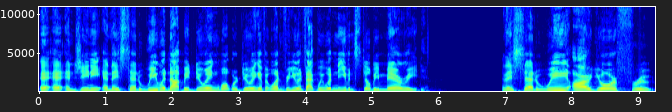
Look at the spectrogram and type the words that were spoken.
and, and Jeannie and they said, We would not be doing what we're doing if it wasn't for you. In fact, we wouldn't even still be married. And they said, We are your fruit.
